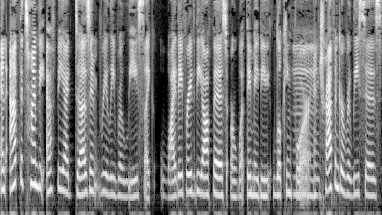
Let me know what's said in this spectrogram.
And at the time, the FBI doesn't really release like why they've raided the office or what they may be looking for. And Treffinger releases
